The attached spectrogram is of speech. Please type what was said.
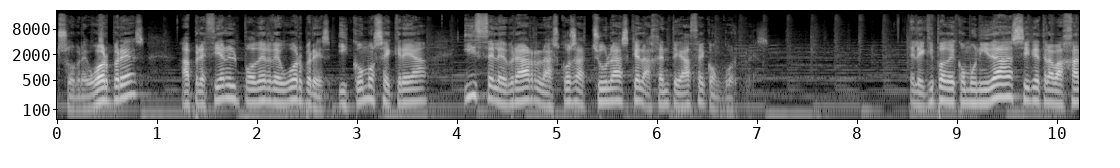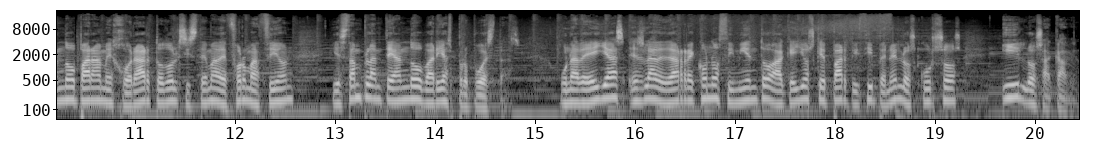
sobre WordPress, apreciar el poder de WordPress y cómo se crea y celebrar las cosas chulas que la gente hace con WordPress. El equipo de comunidad sigue trabajando para mejorar todo el sistema de formación y están planteando varias propuestas. Una de ellas es la de dar reconocimiento a aquellos que participen en los cursos y los acaben.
